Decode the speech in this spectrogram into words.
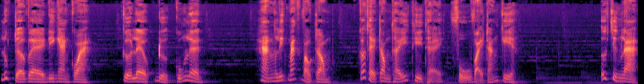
Lúc trở về đi ngang qua, cửa lều được cuốn lên. Hắn liếc mắt vào trong, có thể trông thấy thi thể phủ vải trắng kia. Ước chừng là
